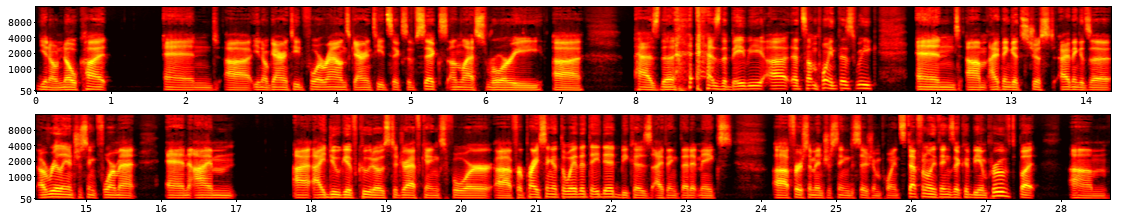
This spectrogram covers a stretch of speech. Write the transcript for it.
you know, no cut and uh, you know, guaranteed four rounds, guaranteed six of six, unless Rory uh, has the has the baby uh, at some point this week, and um, I think it's just I think it's a, a really interesting format, and I'm I, I do give kudos to DraftKings for uh, for pricing it the way that they did because I think that it makes uh, for some interesting decision points. Definitely things that could be improved, but um,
